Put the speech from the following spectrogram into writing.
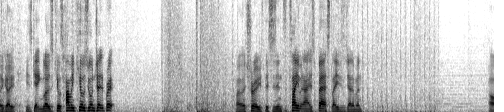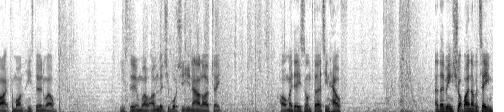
we go. He's getting loads of kills. How many kills you on, Jake the Brit? Moment of truth. This is entertainment at its best, ladies and gentlemen. All right, come on. He's doing well. He's doing well. I'm literally watching you now live, Jake. Oh, my days on 13 health. And they're being shot by another team.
